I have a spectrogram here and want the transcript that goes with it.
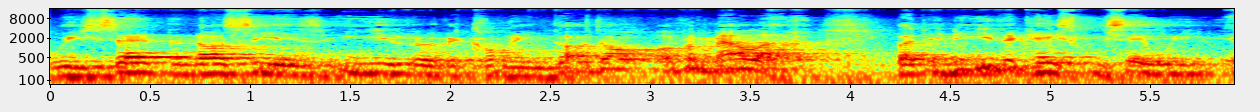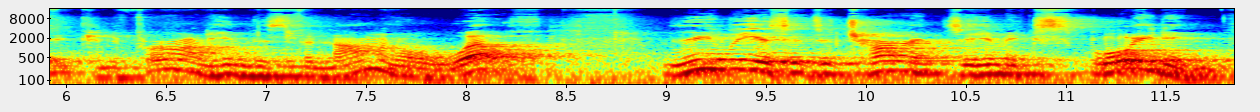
We said the Nasi is either the Kohen Gadol or the Melech. But in either case, we say we confer on him this phenomenal wealth really as a deterrent to him exploiting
